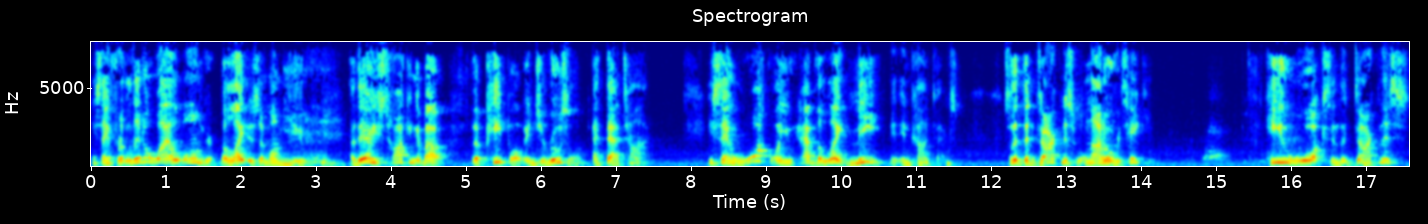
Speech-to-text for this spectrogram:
He's saying for a little while longer, the light is among you. Now there he's talking about the people in Jerusalem at that time. He's saying, walk while you have the light, me in context, so that the darkness will not overtake you. He who walks in the darkness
